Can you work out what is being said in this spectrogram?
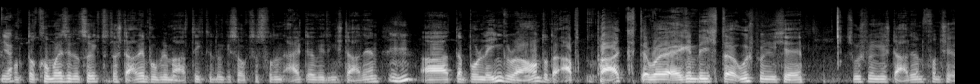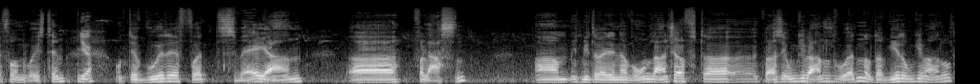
Ja. Und da kommen wir jetzt wieder zurück zu der Stadionproblematik, die du gesagt hast, von den altehrwürdigen Stadien. Mhm. Äh, der Boleyn Ground oder Upton Park, der war ja eigentlich der ursprüngliche, das ursprüngliche Stadion von, von West Ham. Ja. Und der wurde vor zwei Jahren äh, verlassen. Ähm, ist mittlerweile in eine Wohnlandschaft äh, quasi umgewandelt worden oder wird umgewandelt.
